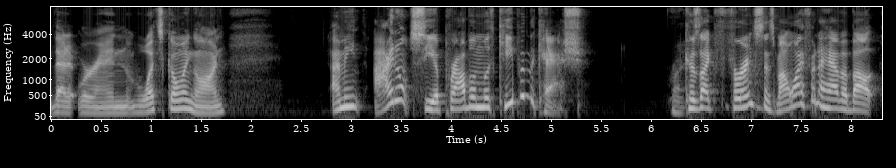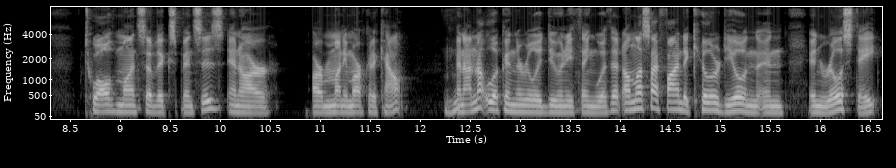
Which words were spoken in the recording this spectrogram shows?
that we're in, what's going on? I mean, I don't see a problem with keeping the cash. Right. Because, like, for instance, my wife and I have about twelve months of expenses in our our money market account, mm-hmm. and I'm not looking to really do anything with it unless I find a killer deal in in, in real estate.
